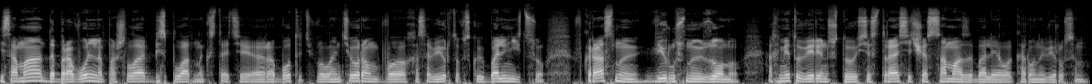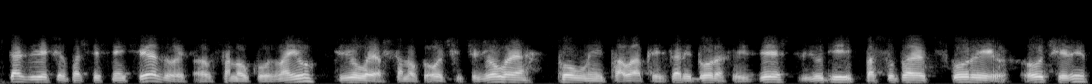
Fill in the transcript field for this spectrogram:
И сама добровольно пошла бесплатно, кстати, работать волонтером в Хасавюртовскую больницу, в красную вирусную зону. Ахмед уверен, что сестра сейчас сама заболела коронавирусом. Каждый вечер почти с ней связываюсь, а обстановку узнаю. Тяжелая обстановка, очень тяжелая. Полные палаты в коридорах везде. Люди поступают в скорые, очередь,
